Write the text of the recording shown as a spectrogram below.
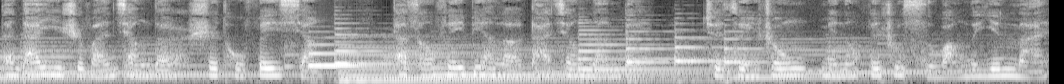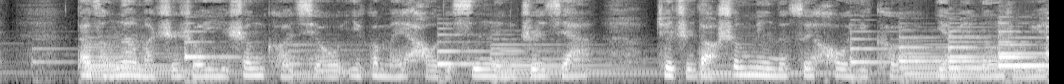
但她一直顽强地试图飞翔，她曾飞遍了大江南北，却最终没能飞出死亡的阴霾。她曾那么执着一生渴求一个美好的心灵之家，却直到生命的最后一刻也没能如愿。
